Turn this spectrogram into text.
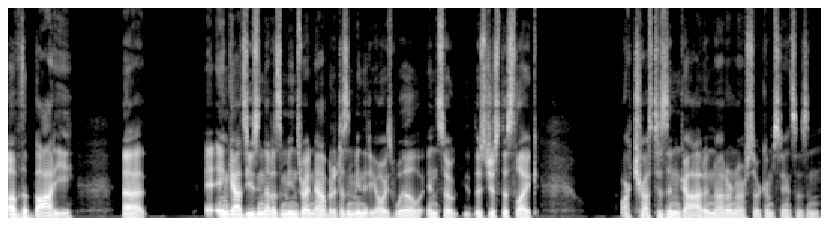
of the body. Uh, and God's using that as a means right now, but it doesn't mean that He always will. And so there's just this like, our trust is in God and not in our circumstances. And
